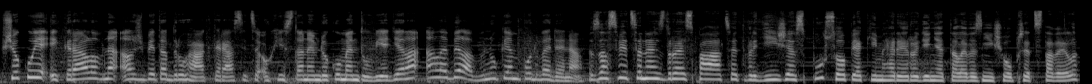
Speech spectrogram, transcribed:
V šoku je i královna Alžběta II., která sice o chystaném dokumentu věděla, ale byla vnukem podvedena. Zasvěcené zdroje z paláce tvrdí, že způsob, jakým Harry rodině televizní show představil,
